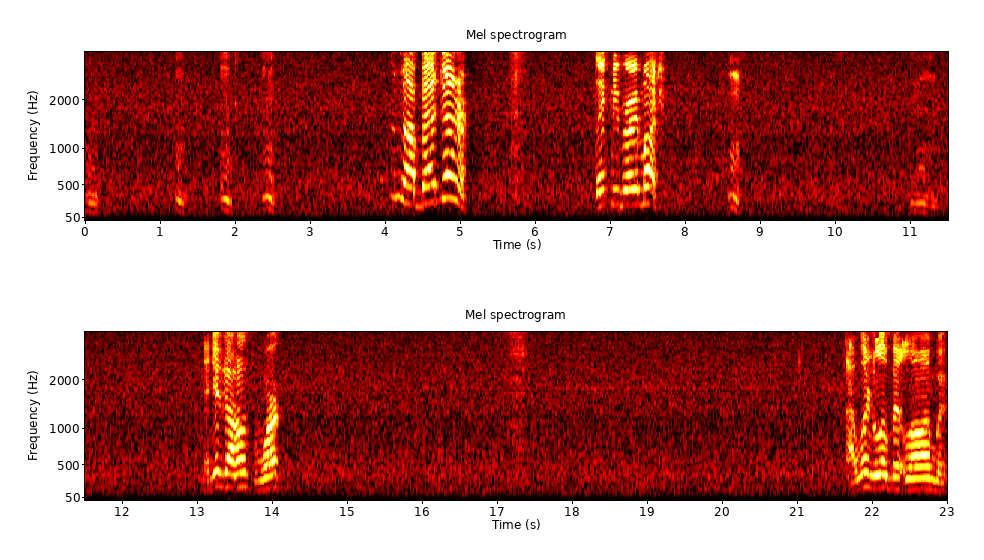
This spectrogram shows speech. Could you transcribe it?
Mm. Mm. Mm. Mm. Not a bad dinner. Thank me very much. Mm. Mm. I just got home from work. I went a little bit long, but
